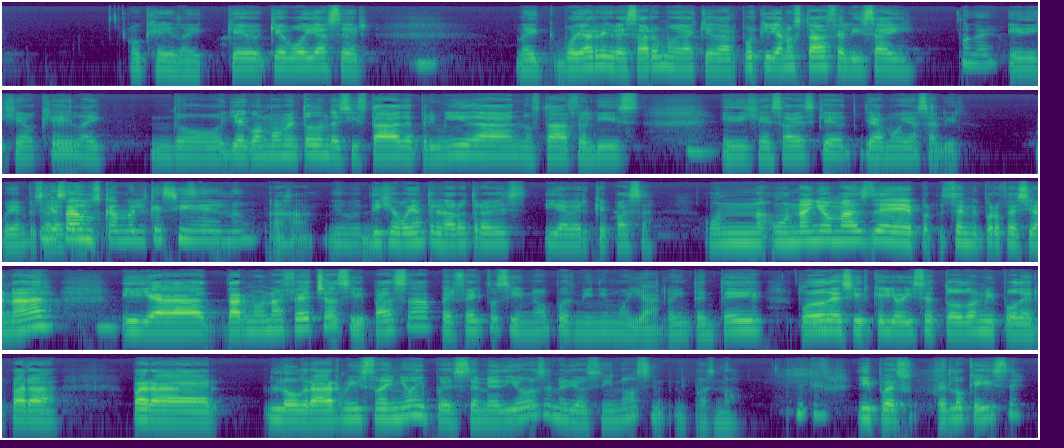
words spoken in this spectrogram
ok, like, ¿qué, ¿qué voy a hacer? Like, voy a regresar o me voy a quedar, porque ya no estaba feliz ahí. Okay. Y dije, ok, like, no, llegó un momento donde sí estaba deprimida, no estaba feliz, mm. y dije, ¿sabes qué? Ya me voy a salir. Voy a empezar ya estaba buscando el que sigue, ¿no? Ajá. Dije, voy a entrenar otra vez y a ver qué pasa. Un, un año más de semiprofesional mm. y ya darme una fecha, si pasa, perfecto, si no, pues mínimo ya. Lo intenté. Puedo decir que yo hice todo en mi poder para, para lograr mi sueño y pues se me dio, se me dio, si no, y pues no. Y pues es lo que hice.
